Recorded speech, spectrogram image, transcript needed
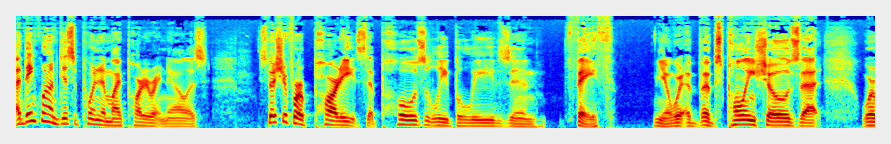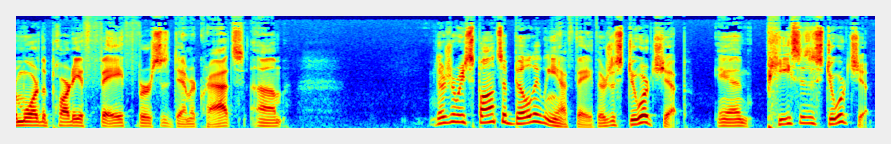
I think what I'm disappointed in my party right now is especially for a party that supposedly believes in faith. You know, polling shows that we're more the party of faith versus Democrats. Um, there's a responsibility when you have faith. There's a stewardship, and peace is a stewardship.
